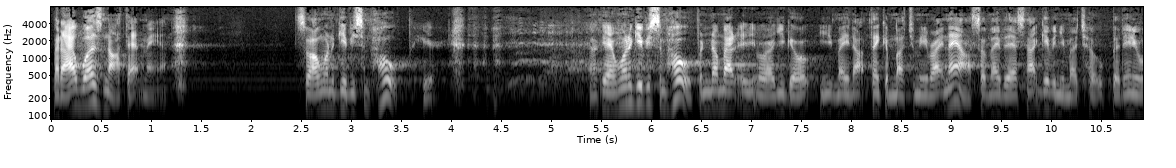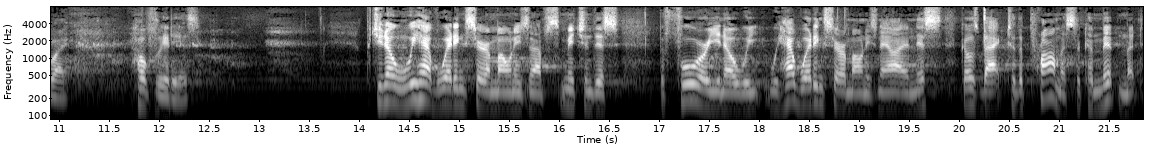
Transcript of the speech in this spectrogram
But I was not that man. So I want to give you some hope here. okay, I want to give you some hope. And no matter, well, you go, you may not think of much of me right now, so maybe that's not giving you much hope. But anyway, hopefully it is. But you know, when we have wedding ceremonies, and I've mentioned this before, you know, we, we have wedding ceremonies now, and this goes back to the promise, the commitment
